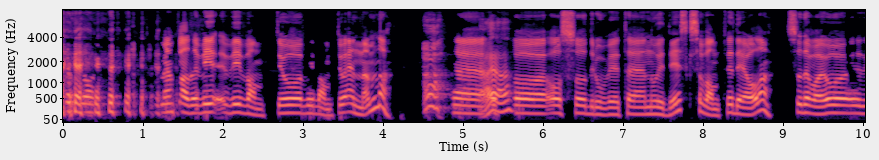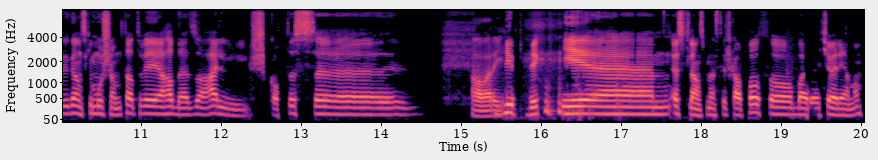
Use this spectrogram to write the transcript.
Men fader, vi, vi, vant jo, vi vant jo NM, da. Ja. Eh, Ja, ja. Og, og så dro vi til nordisk, så vant vi det òg, da. Så det var jo ganske morsomt at vi hadde et så helskottes eh, Havari. dypdykk i eh, Østlandsmesterskapet, og så bare kjøre gjennom.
